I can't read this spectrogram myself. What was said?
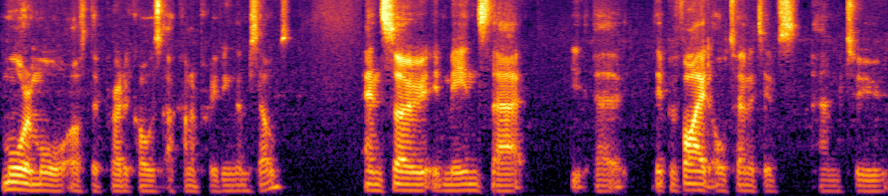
more and more of the protocols are kind of proving themselves, and so it means that uh, they provide alternatives um, to,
